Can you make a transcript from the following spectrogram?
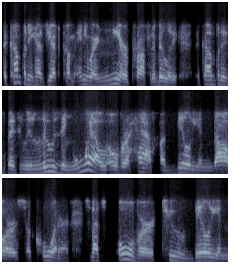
The company has yet come anywhere near profitability. The company is basically losing well over half a billion dollars a quarter. So that's over $2 billion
